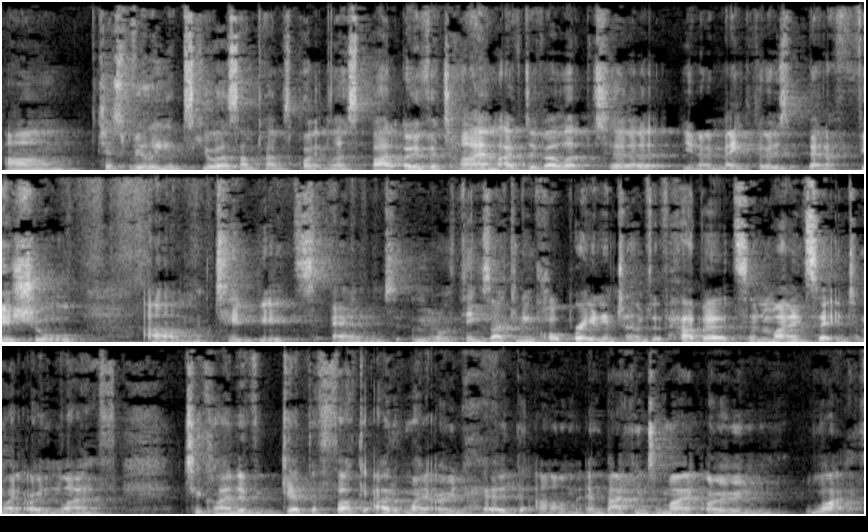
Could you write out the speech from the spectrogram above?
Um, just really obscure, sometimes pointless. But over time, I've developed to you know make those beneficial um, tidbits and you know things I can incorporate in terms of habits and mindset into my own life to kind of get the fuck out of my own head um, and back into my own life.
